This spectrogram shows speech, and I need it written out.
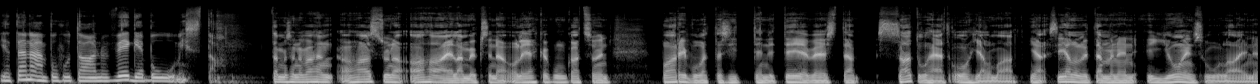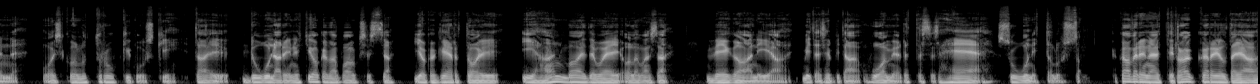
ja tänään puhutaan vegebuumista. Tämmöisenä vähän hassuna aha-elämyksenä oli ehkä kun katsoin pari vuotta sitten TVstä Satuhäät-ohjelmaa. Ja siellä oli tämmöinen joensuulainen, olisiko ollut trukkikuski tai duunari nyt joka tapauksessa, joka kertoi ihan by the way olevansa vegaani ja mitä se pitää huomioida tässä hää-suunnittelussa. Kaveri näytti rakkarilta ja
